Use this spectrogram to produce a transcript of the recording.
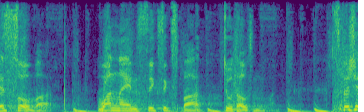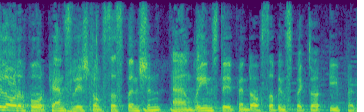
S O bar one nine six six bar two thousand one special order for cancellation of suspension and reinstatement of sub inspector ഇ പെൻ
